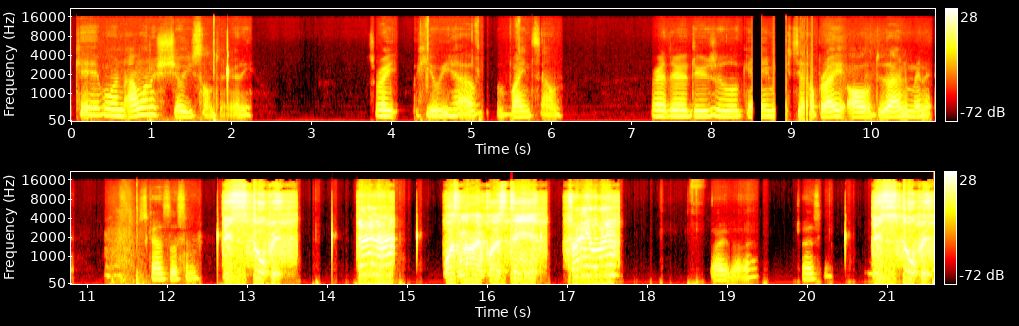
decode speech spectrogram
Okay, everyone, I want to show you something. Ready? So right here we have Vine sound. Right there, there's a little game. You can see up right. I'll do that in a minute. Just guys, listen. You stupid. What's 9 plus 10? 21, Sorry about that. Try this again. You stupid.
